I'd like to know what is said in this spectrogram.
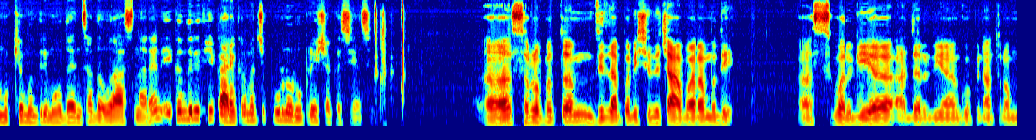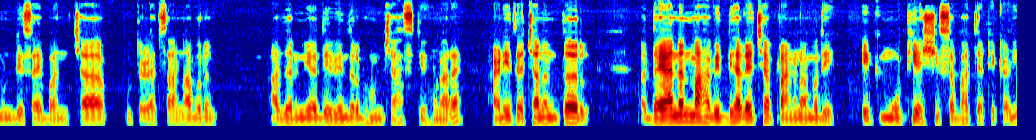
मुख्यमंत्री महोदयांचा दौरा असणार आहे? आणि एकंदरीत हे कार्यक्रमाची पूर्ण रूपरेषा कशी असेल? सर्वप्रथम जिल्हा परिषदेच्या आवारामध्ये स्वर्गीय आदरणीय गोपीनाथराव मुंडे साहेबांच्या पुतळ्याचं अनावरण आदरणीय देवेंद्र भाऊंच्या हस्ते होणार आहे. आणि त्याच्यानंतर दयानंद महाविद्यालयाच्या प्रांगणामध्ये एक मोठी अशी सभा त्या ठिकाणी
